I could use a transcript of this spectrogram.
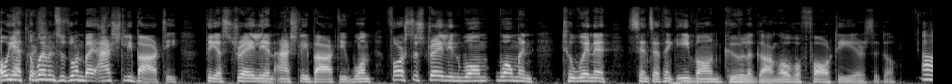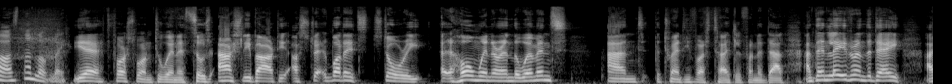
Oh yeah, the women's was won by Ashley Barty, the Australian Ashley Barty, won first Australian wom- woman to win it since I think Yvonne Goolagong over forty years ago. Oh, it's not lovely. Yeah, first one to win it. So Ashley Barty, Austra- what its story, a home winner in the women's. And the 21st title for Nadal. And then later in the day, I,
